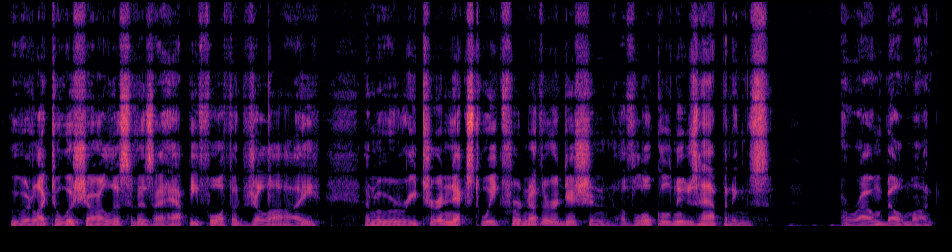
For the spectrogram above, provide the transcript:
We would like to wish our listeners a happy 4th of July, and we will return next week for another edition of local news happenings around Belmont.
